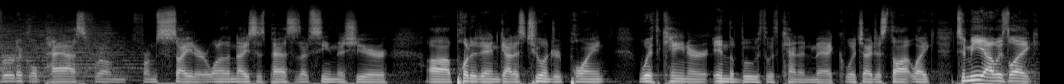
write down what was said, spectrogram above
vertical pass from from Seider, one of the nicest passes I've seen this year. Uh, put it in, got his 200 point with Kaner in the booth with Ken and Mick, which I just thought like to me, I was like,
